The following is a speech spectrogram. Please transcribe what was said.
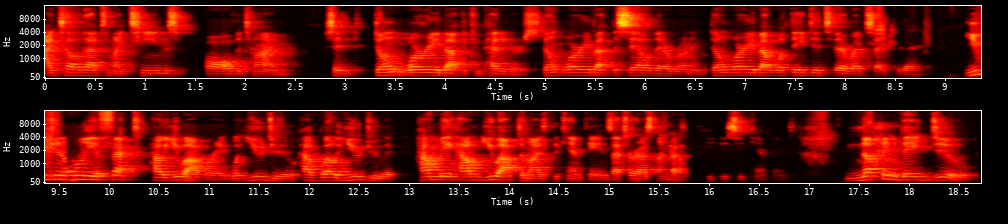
I tell that to my teams all the time said, don't worry about the competitors. Don't worry about the sale they're running. Don't worry about what they did to their website today. You can only affect how you operate, what you do, how well you do it, how make how you optimize the campaigns. That's where I was talking yeah. about the PPC campaigns. Nothing they do,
